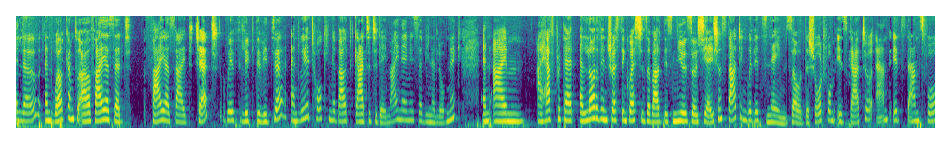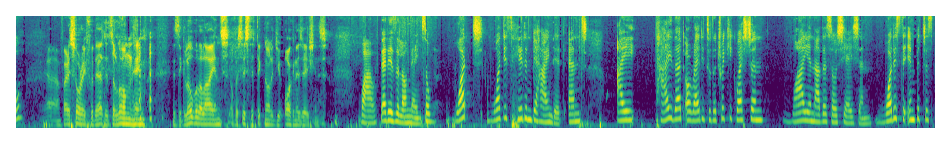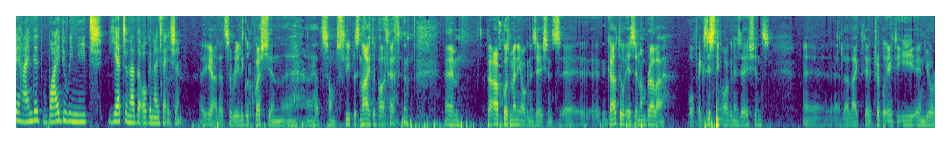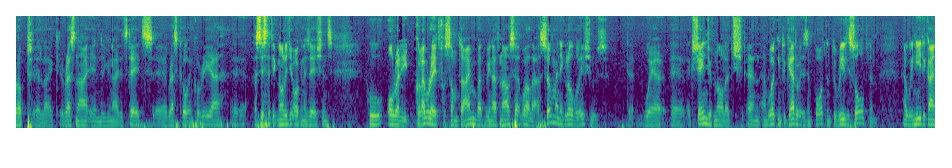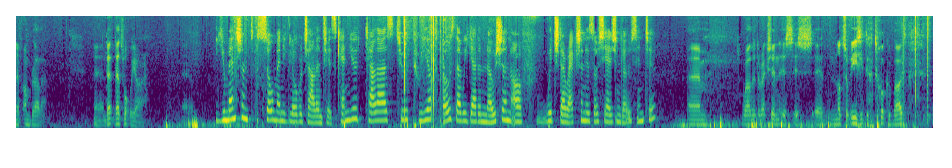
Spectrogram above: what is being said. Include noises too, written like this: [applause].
Hello and welcome to our fireside, fireside chat with Luc de Witte and we're talking about Gato today. My name is Sabine Lobnick and I'm I have prepared a lot of interesting questions about this new association, starting with its name. So the short form is GATO and it stands for? Yeah, I'm very sorry for that. It's a long name. [laughs] it's the Global Alliance of Assistive Technology Organizations. Wow, that is a long name. So yeah. what what is hidden behind it? And I tie that already to the tricky question, why another association? What is the impetus behind it? Why do we need yet another organization? Uh, yeah, that's a really good question. Uh, I had some sleepless night about [laughs] that. um, there are, of course, many organizations. Uh, GATO is an umbrella of existing organizations uh, like the Triple ATE in Europe, uh, like RESNA in the United States, uh, RESCO in Korea, assistive technology organizations who already collaborate for some time, but we have now said, well, there are so many global issues that where uh, exchange of knowledge and, and, working together is important to really solve them. And we need a kind of umbrella. Uh, that, that's what we are. You mentioned so many global challenges. Can you tell us two, three of those that we get a notion of which direction the association goes into? Um, well, the direction is, is uh, not so easy to [laughs] talk about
